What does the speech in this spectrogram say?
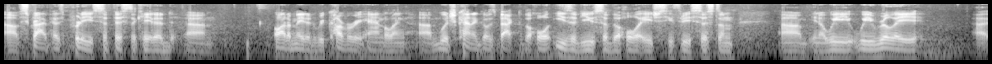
uh, Scribe has pretty sophisticated um, automated recovery handling, um, which kind of goes back to the whole ease of use of the whole HC3 system. Um, you know, we, we really uh,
